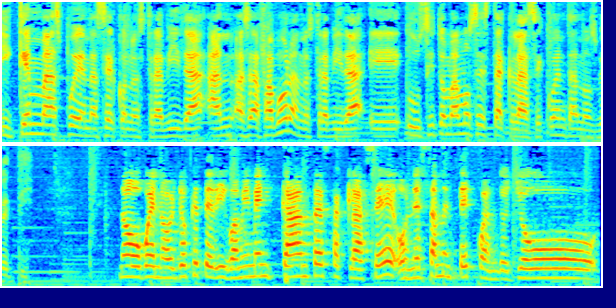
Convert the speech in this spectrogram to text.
¿Y qué más pueden hacer con nuestra vida, a, favor a nuestra vida, eh, si tomamos esta clase? Cuéntanos, Betty. No, bueno, yo que te digo, a mí me encanta esta clase. Honestamente, cuando yo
